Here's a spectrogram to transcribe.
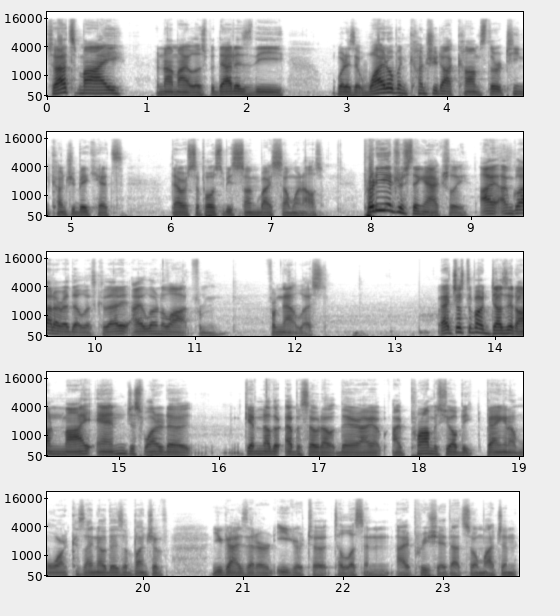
So that's my, or not my list, but that is the, what is it, wideopencountry.com's 13 country big hits that were supposed to be sung by someone else. Pretty interesting, actually. I, I'm glad I read that list because I, I learned a lot from, from that list. That just about does it on my end. Just wanted to get another episode out there. I, I promise you I'll be banging out more because I know there's a bunch of you guys that are eager to, to listen. I appreciate that so much. And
